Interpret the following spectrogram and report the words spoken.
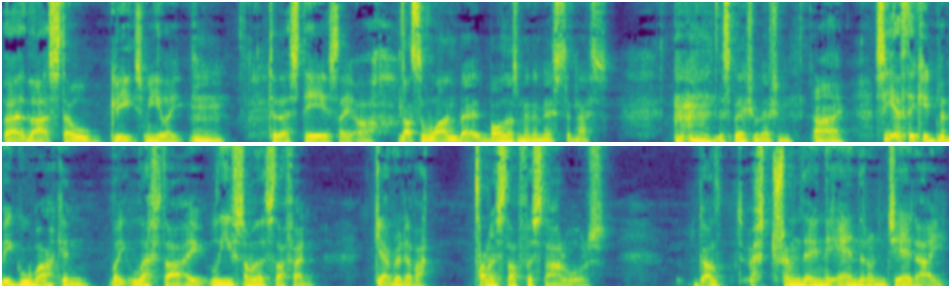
That, that still grates me, like, Mm. to this day. It's like, oh. that's the one bit that bothers me the most in this. the special edition. Aye. See if they could maybe go back and, like, lift that out, leave some of the stuff in, get rid of a ton of stuff for Star Wars, I'll trim down the ending on Jedi.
